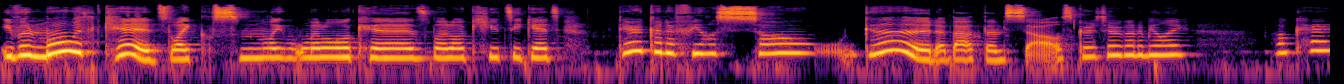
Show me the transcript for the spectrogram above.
Even more with kids, like, like little kids, little cutesy kids, they're gonna feel so good about themselves because they're gonna be like, okay,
